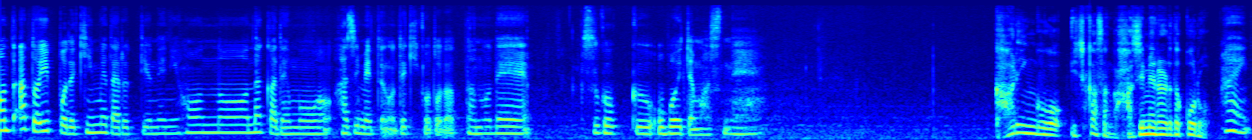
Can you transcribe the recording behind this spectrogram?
本当あと一歩で金メダルっていうね日本の中でも初めての出来事だったのですごく覚えてますね。カーリングを市川さんが始められた頃、はい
